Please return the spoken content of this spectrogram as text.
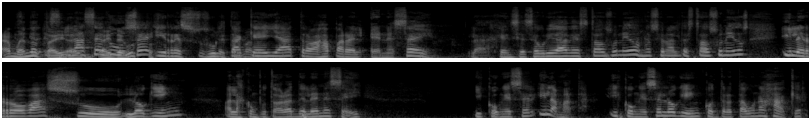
Ah, bueno ahí- la de seduce gustos. y resulta Este que ella trabaja para el NSA, la Agencia de Seguridad de Estados Unidos, Nacional de Estados Unidos, y le roba su login a las computadoras del NSA y con ese y la mata. Y con ese login contrata a una hacker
